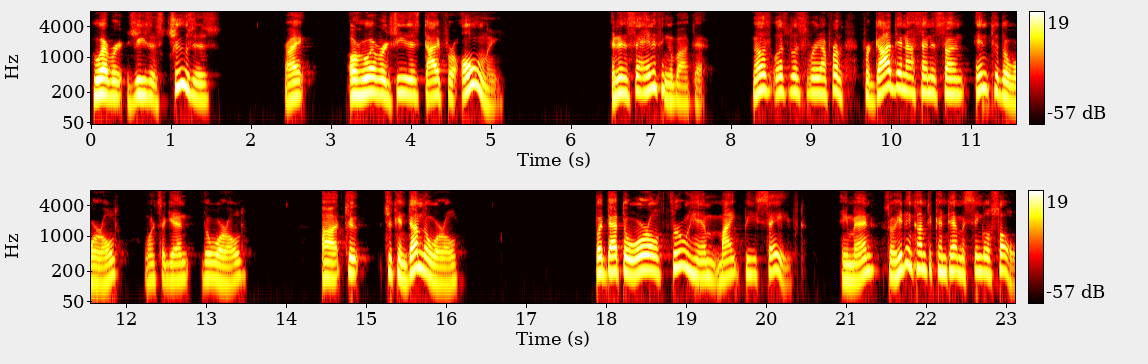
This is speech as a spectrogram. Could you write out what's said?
whoever Jesus chooses, right? Or whoever Jesus died for only. It didn't say anything about that. Now let's let's, let's read on further. For God did not send his son into the world, once again, the world, uh, to to condemn the world, but that the world through him might be saved. Amen. So he didn't come to condemn a single soul.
